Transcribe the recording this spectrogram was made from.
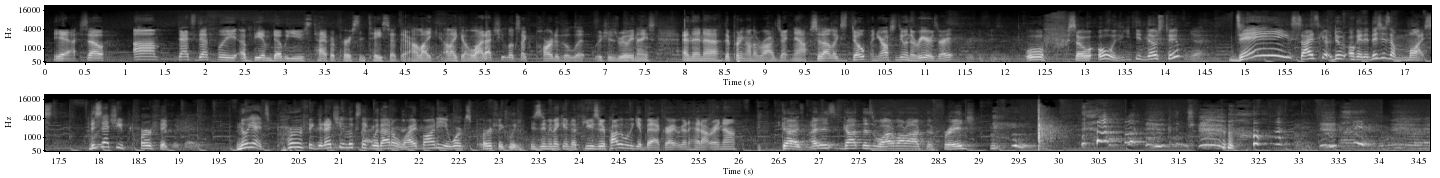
Yeah, so um, that's definitely a BMW's type of person taste right there. I like I like it a lot. It actually looks like part of the lip, which is really nice. And then uh, they're putting on the rods right now. So that looks dope. And you're also doing the rears, right? Oof. So, oh, you did those too? Yeah. Dang, side scale. Dude, okay, this is a must. This is actually perfect. Look at it. No, yeah, it's perfect. It actually looks like without a wide body, it works perfectly. This is gonna be making a diffuser probably when we get back, right? We're gonna head out right now. Guys, I just got this water bottle out of the fridge.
